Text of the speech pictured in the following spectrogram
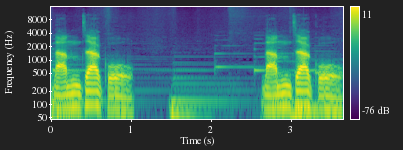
남자고. 남자고.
